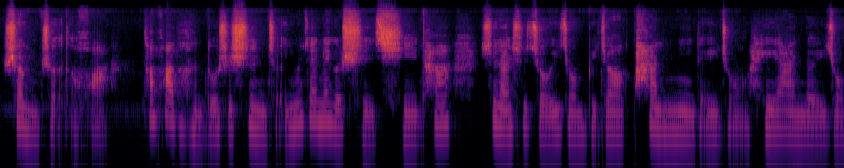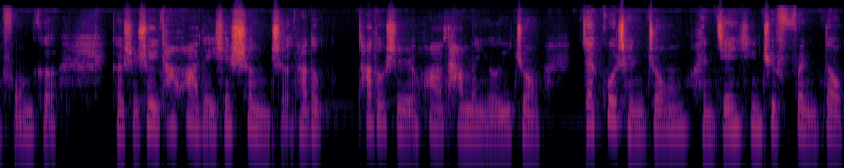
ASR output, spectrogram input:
圣者的画，他画的很多是圣者，因为在那个时期，他虽然是走一种比较叛逆的一种黑暗的一种风格，可是所以他画的一些圣者，他都他都是画他们有一种在过程中很艰辛去奋斗，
